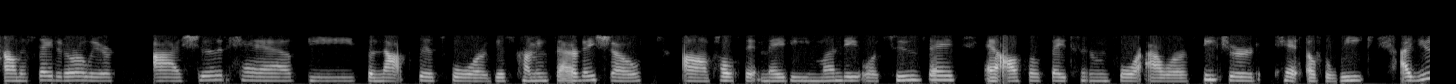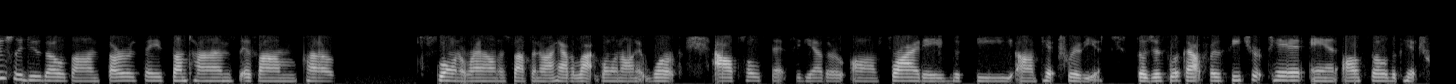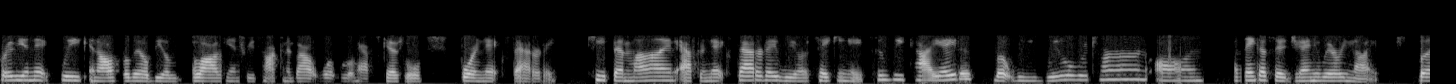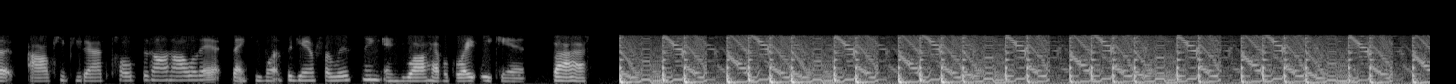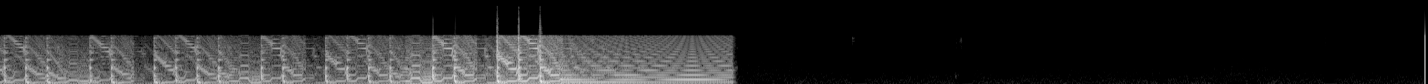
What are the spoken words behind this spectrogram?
Um, as stated earlier, I should have the synopsis for this coming Saturday show um, posted maybe Monday or Tuesday, and also stay tuned for our featured pet of the week. I usually do those on Thursdays. Sometimes if I'm kind of slowing around or something, or I have a lot going on at work, I'll post that together on Friday with the um, pet trivia. So just look out for the featured pet and also the pet trivia next week, and also there'll be a blog entry talking about what we'll have scheduled for next Saturday keep in mind after next Saturday we are taking a two week hiatus, but we will return on I think I said January 9th. But I'll keep you guys posted on all of that. Thank you once again for listening and you all have a great weekend. Bye.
